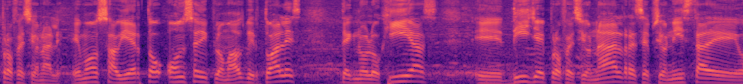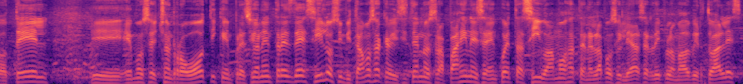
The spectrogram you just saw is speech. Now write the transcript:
profesionales. Hemos abierto 11 diplomados virtuales, tecnologías, eh, DJ profesional, recepcionista de hotel, eh, hemos hecho en robótica, impresión en 3D. Sí, los invitamos a que visiten nuestra página y se den cuenta, sí, vamos a tener la posibilidad de hacer diplomados virtuales,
